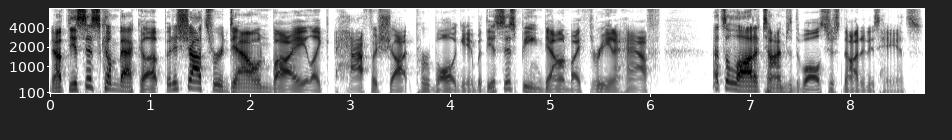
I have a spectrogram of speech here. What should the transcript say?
Now, if the assists come back up, and his shots were down by like half a shot per ball game, but the assists being down by three and a half, that's a lot of times that the ball's just not in his hands.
